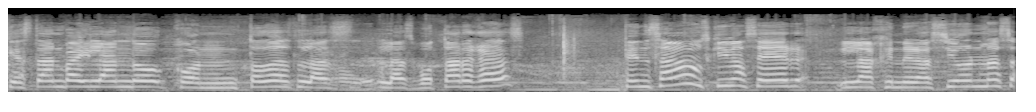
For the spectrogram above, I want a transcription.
que están bailando con todas las, las botargas. Pensábamos que iba a ser la generación más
